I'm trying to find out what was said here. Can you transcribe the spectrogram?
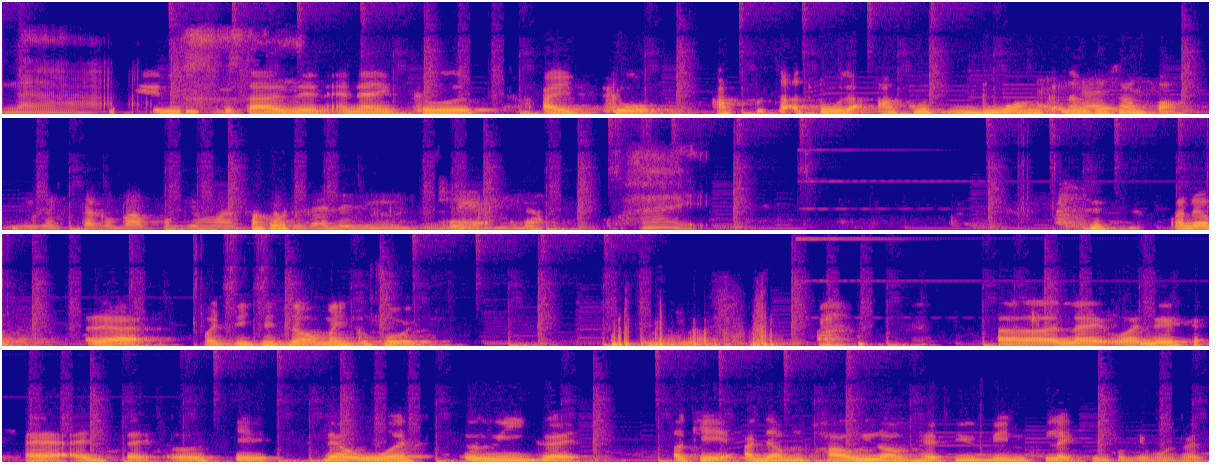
Nah. Nearly 2000 and I go I go aku tak tahu lah aku buang kat dalam tu sampah. You guys talk about Pokemon Aku- finally. Why? Mana But this is not microphone uh, like what they I, I said okay. That was a regret. Okay Adam how long have you been collecting Pokemon cards?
